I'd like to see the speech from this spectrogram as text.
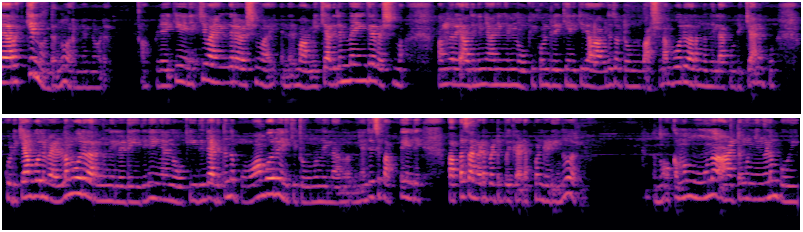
വിറയ്ക്കുന്നുണ്ടെന്ന് പറഞ്ഞു എന്നോട്. അപ്പോഴേക്കും എനിക്ക് ഭയങ്കര വിഷമമായി. എന്റെ മമ്മിക്ക് അതിലും ഭയങ്കര വിഷമമാണ് മമ്മി പറയാം അതിന് ഞാനിങ്ങനെ നോക്കിക്കൊണ്ടിരിക്കുക എനിക്ക് രാവിലെ തൊട്ടൊന്നും ഭക്ഷണം പോലും ഇറങ്ങുന്നില്ല. കുടിക്കാൻ കുടിക്കാൻ പോലും വെള്ളം പോലും ഇറങ്ങുന്നില്ല ഡേ ഇതിനെ ഇങ്ങനെ നോക്കി ഇതിന്റെ അടുത്തുനിന്ന് പോകാൻ പോലും എനിക്ക് തോന്നുന്നില്ല എന്ന് പറഞ്ഞു. ഞാൻ ചോദിച്ചു പപ്പ എന്റെ പപ്പ സങ്കടപ്പെട്ട് പോയി കിടപ്പുണ്ടടി എന്ന് പറഞ്ഞു. നോക്കുമ്പോൾ മൂന്ന് ആട്ടും കുഞ്ഞുങ്ങളും പോയി.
